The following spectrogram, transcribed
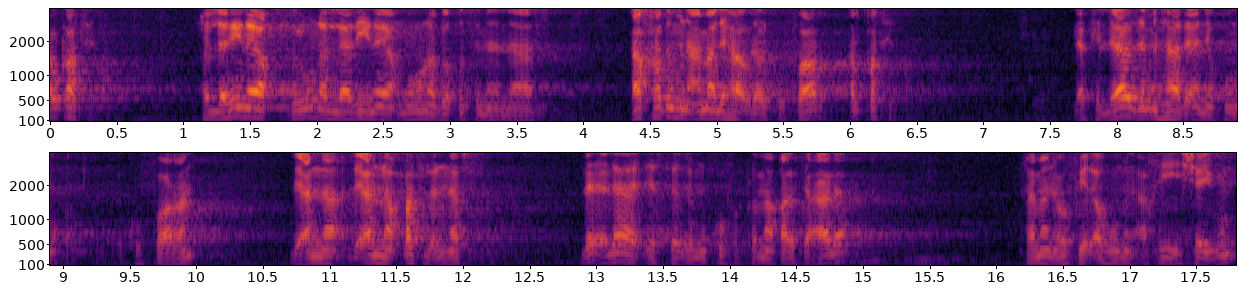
القتل. فالذين يقتلون الذين يأمرون بالقسط من الناس. أخذوا من أعمال هؤلاء الكفار القتل. لكن لازم من هذا أن يكونوا كفارا. لأن لأن قتل النفس لا, لا يستلزم الكفر. كما قال تعالى فمن عفي له من أخيه شيء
